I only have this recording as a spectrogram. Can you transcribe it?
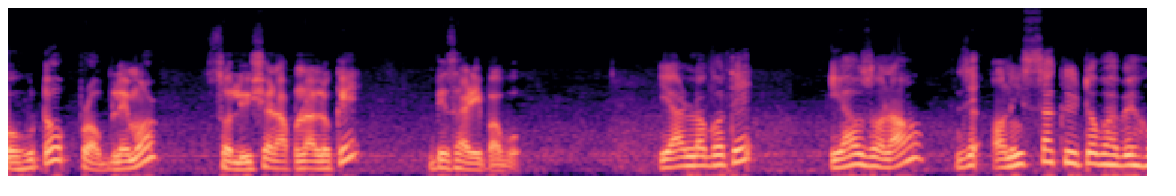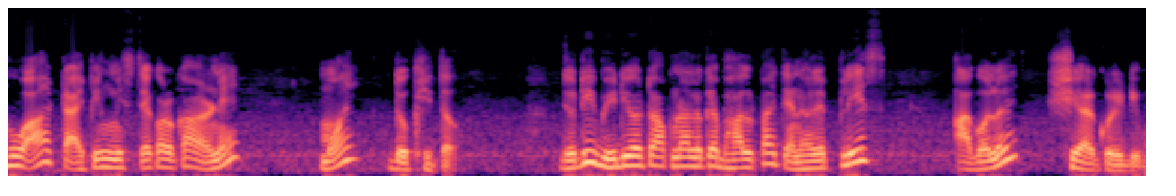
বহুতো প্ৰব্লেমৰ চলিউশ্যন আপোনালোকে বিচাৰি পাব। ইয়াৰ লগতে এয়াও জনাওঁ যে অনিচ্ছাকৃতভাৱে হোৱা টাইপিং মিষ্টেকৰ কাৰণে মই দুখিত। যদি ভিডিঅ'টো আপোনালোকে ভাল পায় তেনেহ'লে প্লিজ আগলৈ শ্বেয়াৰ কৰি দিব।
